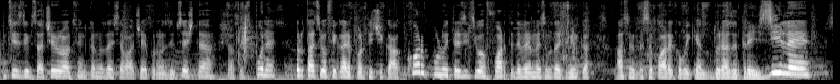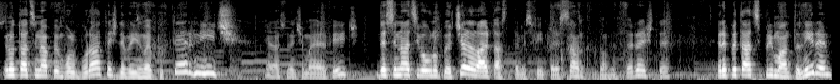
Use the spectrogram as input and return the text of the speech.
simțiți lipsa celuilalt, fiindcă nu-ți dai seama ce ai până nu-ți lipsește, așa se spune. Sărutați-vă fiecare părticică a corpului, treziți-vă foarte devreme sâmbătă și duminică, astfel încât să pare că weekendul durează 3 zile, înotați în ape învolburate și deveniți mai puternici, Ia să vedem ce mai are fi aici. Desenați-vă unul pe celălalt, asta trebuie să fie interesant, Doamne ferește. Repetați prima întâlnire.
